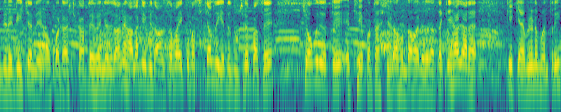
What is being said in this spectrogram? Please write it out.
ਜਿਹੜੇ ਟੀਚਰ ਨੇ, ਉਹ ਪ੍ਰੋਟੈਸਟ ਕਰਦੇ ਹੋਏ ਨਜ਼ਰ ਆਉਂਦੇ ਹਾਲਾਂਕਿ ਵਿਧਾਨ ਸਭਾ ਇੱਕ ਪਾਸੇ ਚੱਲ ਰਹੀ ਹੈ ਤੇ ਦੂਸਰੇ ਪਾਸੇ ਚੌਕ ਦੇ ਉੱਤੇ ਇੱਥੇ ਪ੍ਰੋਟੈਸਟ ਜਿਹੜਾ ਹੁੰਦਾ ਹੋਇਆ ਨਜ਼ਰ ਆਉਂਦਾ ਕਿਹਾ ਜਾ ਰਿਹਾ ਹੈ ਕਿ ਕੈਬਨਿਟ ਮੰਤਰੀ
